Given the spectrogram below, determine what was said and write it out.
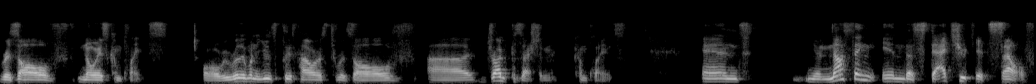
resolve noise complaints or we really want to use police powers to resolve uh, drug possession complaints. And you know, nothing in the statute itself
